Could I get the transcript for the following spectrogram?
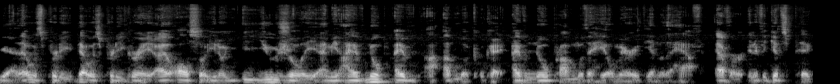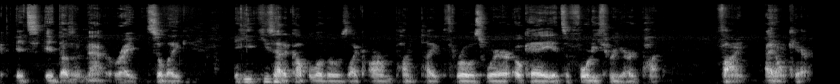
Yeah, that was pretty. That was pretty great. I also, you know, usually, I mean, I have no. I have I, look. Okay, I have no problem with a hail mary at the end of the half ever, and if it gets picked, it's it doesn't matter, right? So like, he, he's had a couple of those like arm punt type throws where okay, it's a forty three yard punt, fine, I don't care.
